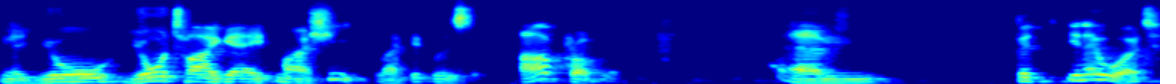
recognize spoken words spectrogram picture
You know, your your tiger ate my sheep, like it was our problem. Um, but you know what?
